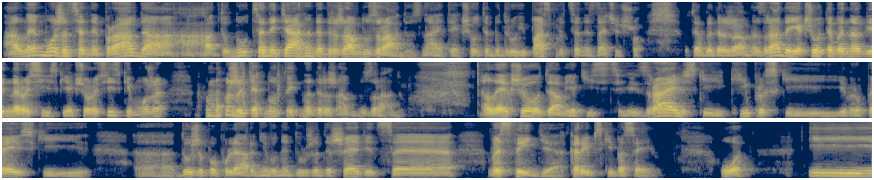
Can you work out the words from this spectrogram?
Але може це неправда, а, а ну, це не тягне на державну зраду. Знаєте, якщо у тебе другий паспорт, це не значить, що у тебе державна зрада. Якщо у тебе він не російський, якщо російський, може, може тягнути на державну зраду. Але якщо там якісь ізраїльські, кіпрські, європейські, е, дуже популярні, вони дуже дешеві, це Вест-Індія, Карибський басейн. От. І,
